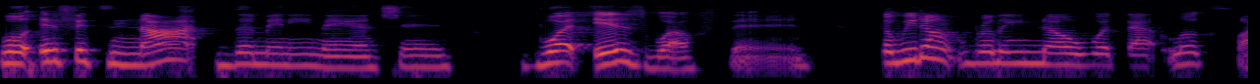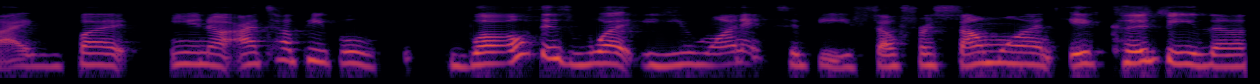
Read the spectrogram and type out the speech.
well, if it's not the mini mansion, what is wealth then? So we don't really know what that looks like. But, you know, I tell people wealth is what you want it to be. So for someone, it could be the,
